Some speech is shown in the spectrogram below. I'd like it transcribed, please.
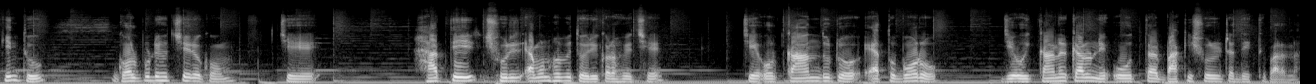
কিন্তু গল্পটি হচ্ছে এরকম যে হাতির শরীর এমনভাবে তৈরি করা হয়েছে যে ওর কান দুটো এত বড় যে ওই কানের কারণে ও তার বাকি শরীরটা দেখতে পারে না।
